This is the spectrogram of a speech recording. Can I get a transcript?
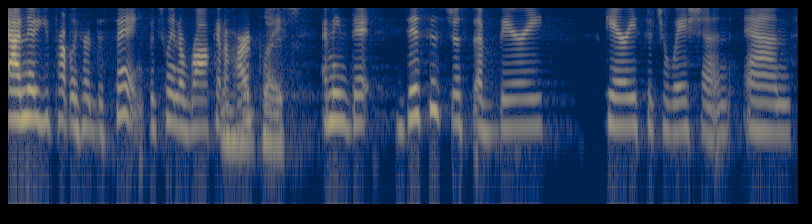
I know you've probably heard the saying between a rock and a In hard place. I mean, th- this is just a very scary situation. And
